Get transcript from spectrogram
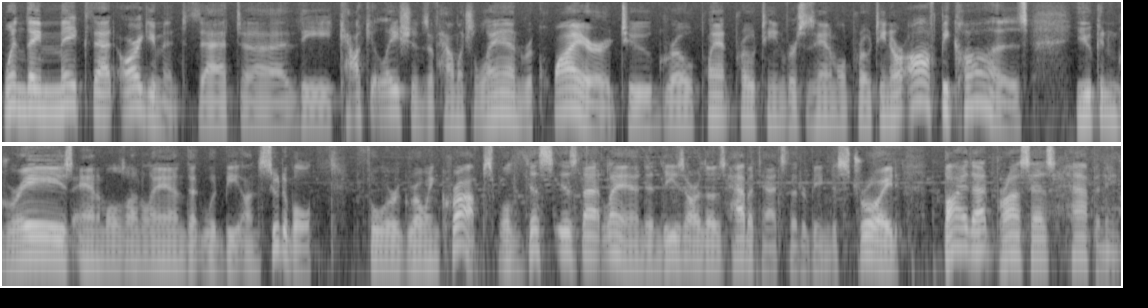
when they make that argument that uh, the calculations of how much land required to grow plant protein versus animal protein are off because you can graze animals on land that would be unsuitable for growing crops. Well, this is that land, and these are those habitats that are being destroyed by that process happening.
